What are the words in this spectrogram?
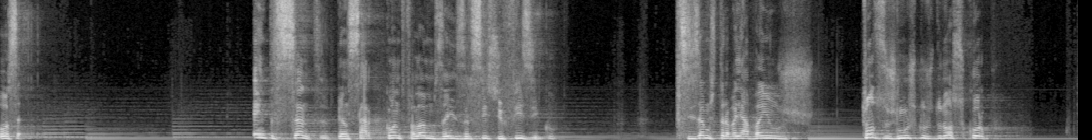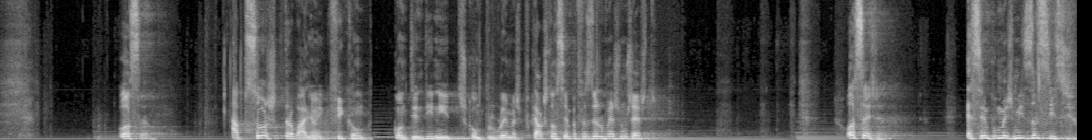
Ouça, é interessante pensar que quando falamos em exercício físico, precisamos trabalhar bem os, todos os músculos do nosso corpo. Ouça, há pessoas que trabalham e que ficam com tendinites, com problemas, porque elas estão sempre a fazer o mesmo gesto. Ou seja, é sempre o mesmo exercício.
